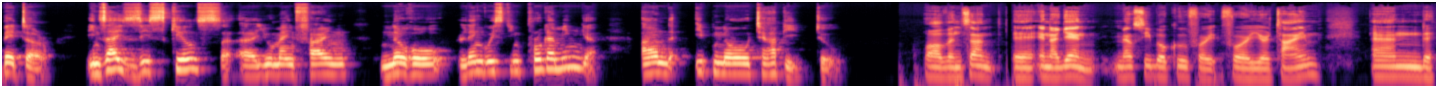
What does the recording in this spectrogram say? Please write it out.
better. Inside these skills, uh, you may find neuro linguistic programming and hypnotherapy too. Well, Vincent, uh, and again, merci beaucoup for, for your time. And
